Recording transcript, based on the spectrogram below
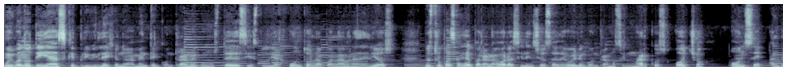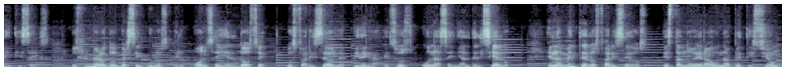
Muy buenos días, qué privilegio nuevamente encontrarme con ustedes y estudiar juntos la palabra de Dios. Nuestro pasaje para la hora silenciosa de hoy lo encontramos en Marcos 8, 11 al 26. Los primeros dos versículos, el 11 y el 12, los fariseos le piden a Jesús una señal del cielo. En la mente de los fariseos, esta no era una petición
